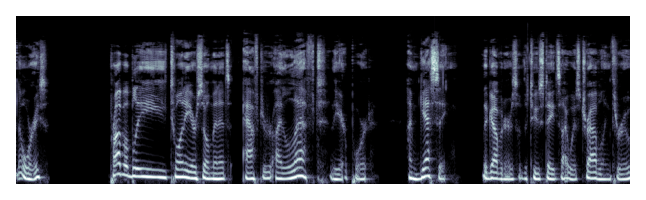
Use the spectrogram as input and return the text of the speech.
no worries. Probably 20 or so minutes after I left the airport, I'm guessing the governors of the two states I was traveling through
